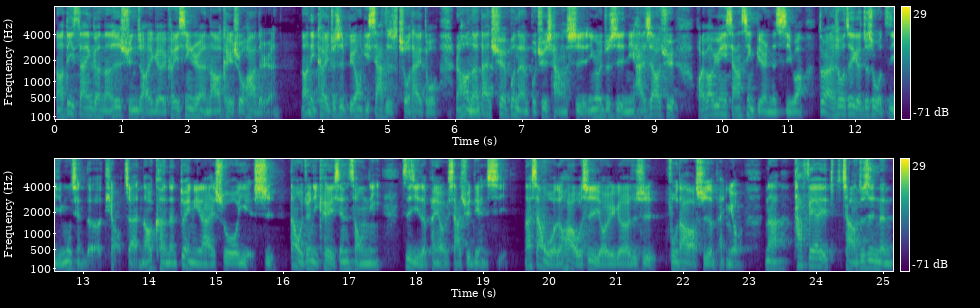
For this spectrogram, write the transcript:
然后第三个呢是寻找一个可以信任，然后可以说话的人。然后你可以就是不用一下子说太多，然后呢，嗯但却不能不去尝试，因为就是你还是要去怀抱愿意相信别人的希望。对我来说，这个就是我自己目前的挑战，然后可能对你来说也是。但我觉得你可以先从你自己的朋友下去练习。那像我的话，我是有一个就是辅导老师的朋友，那他非常就是能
